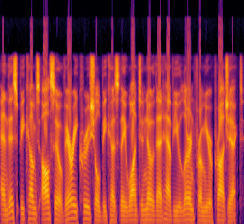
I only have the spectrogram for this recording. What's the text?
And this becomes also very crucial because they want to know that have you learned from your project.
